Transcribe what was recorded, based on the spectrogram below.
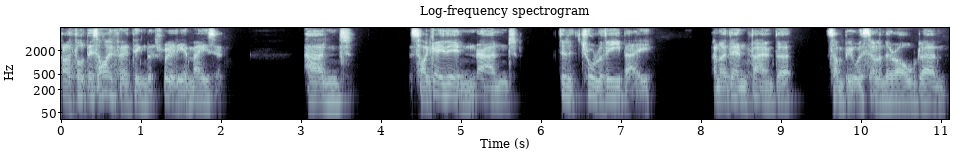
And I thought this iPhone thing looks really amazing. And so I gave in and did a trawl of eBay, and I then found that some people were selling their old um,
